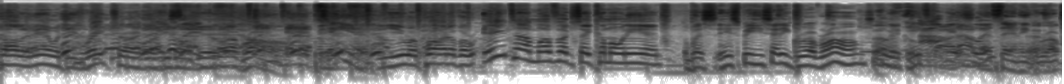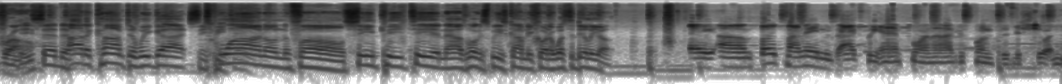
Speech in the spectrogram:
calling in with these rape charges. You gonna Grew get. up wrong. You were part of a. Anytime motherfuckers say, come on in, But he spe- he said he grew up wrong. So Okay, cool. He started out by saying he grew up wrong. he said that. out of Compton, we got Twan on the phone. CPT announced Welcome to Speedy's Comedy Corner. What's the dealio? Hey, um, first, my name is actually Antoine, and I just wanted to just shorten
